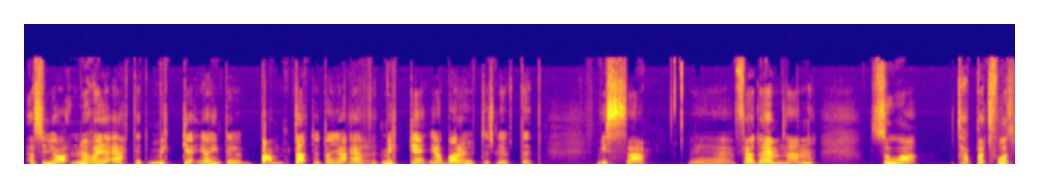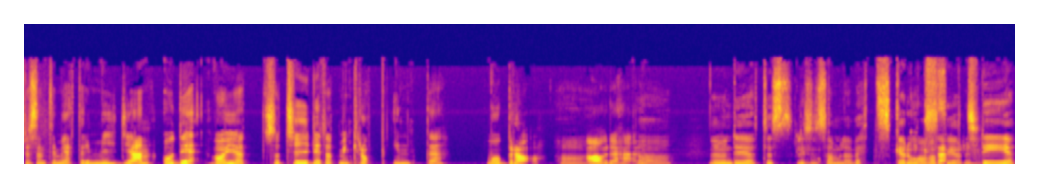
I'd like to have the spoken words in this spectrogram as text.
alltså jag, nu har jag ätit mycket. Jag har inte bantat utan jag har Nej. ätit mycket. Jag har bara uteslutit vissa eh, födoämnen. Så tappat 2-3 centimeter i midjan och det var ju så tydligt att min kropp inte mår bra ja. av det här. Ja. Nej, men det är att det liksom samlar vätska då. Exakt. Varför gör det det?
